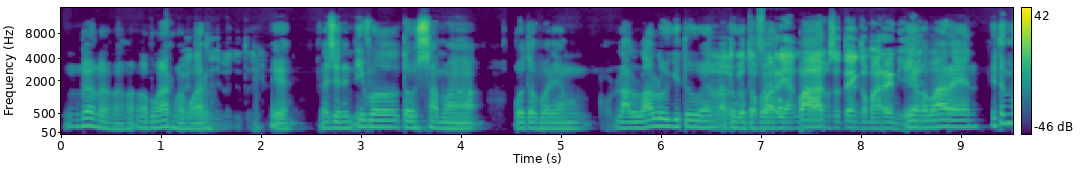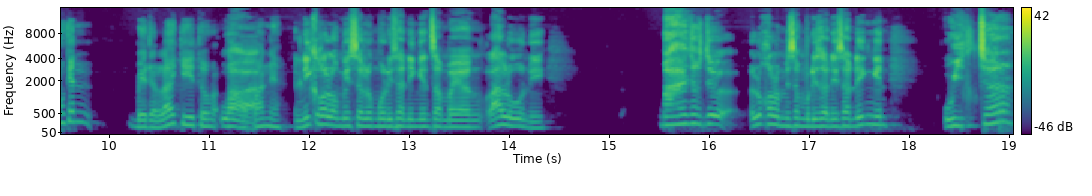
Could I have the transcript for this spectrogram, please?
enggak enggak enggak, enggak pengaruh, enggak pengaruh. Iya, Resident Evil terus sama God of War yang lalu-lalu gitu kan, atau God, of War yang yang 4 maksudnya yang kemarin ya. yang kemarin. Itu mungkin beda lagi itu Wah. tanggapannya. Ini kalau misalnya lu mau disandingin sama yang lalu nih, banyak juga. Lu kalau misalnya mau disanding-sandingin, Witcher,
